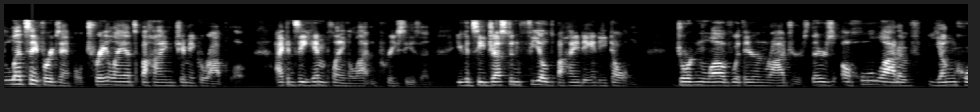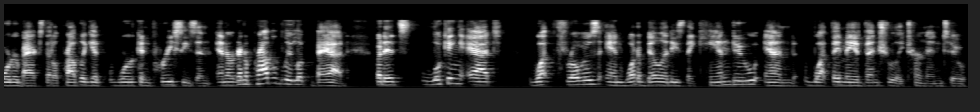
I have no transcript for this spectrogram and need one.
let's say, for example, Trey Lance behind Jimmy Garoppolo. I can see him playing a lot in preseason. You can see Justin Fields behind Andy Dalton, Jordan Love with Aaron Rodgers. There's a whole lot of young quarterbacks that'll probably get work in preseason and are going to probably look bad, but it's looking at what throws and what abilities they can do and what they may eventually turn into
